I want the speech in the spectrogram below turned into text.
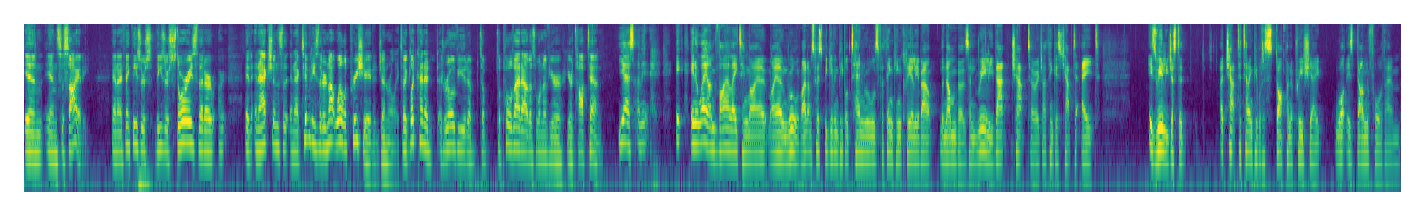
in in society. And I think these are these are stories that are, are and, and, actions and activities that are not well appreciated generally. So, what kind of drove you to, to, to pull that out as one of your, your top 10? Yes, I mean, it, in a way, I'm violating my own, my own rule, right? I'm supposed to be giving people 10 rules for thinking clearly about the numbers. And really, that chapter, which I think is chapter 8, is really just a, a chapter telling people to stop and appreciate what is done for them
